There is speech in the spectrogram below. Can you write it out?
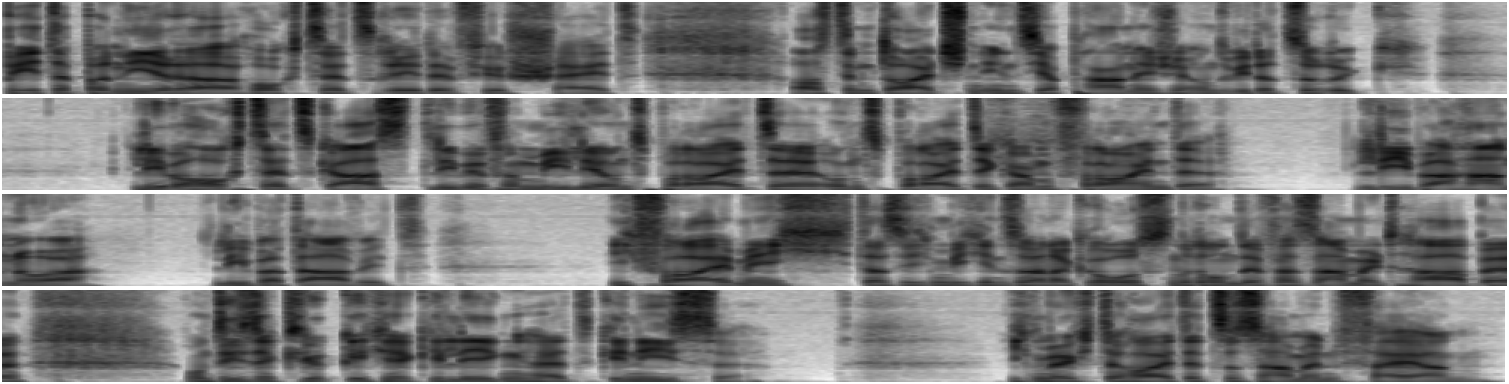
Peter Panierer, Hochzeitsrede für Scheid. Aus dem Deutschen ins Japanische und wieder zurück. Lieber Hochzeitsgast, liebe Familie und Bräute und Bräutigam Freunde. Lieber Hanor, lieber David. Ich freue mich, dass ich mich in so einer großen Runde versammelt habe und diese glückliche Gelegenheit genieße. Ich möchte heute zusammen feiern.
